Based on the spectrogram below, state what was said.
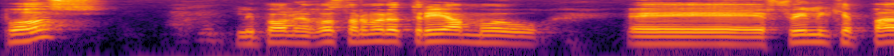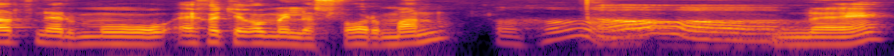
Πώς; Λοιπόν, εγώ στο νούμερο 3 μου ε, φίλη και partner μου έχω και εγώ Μίλος Φόρμαν. Οχο. Ναι.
